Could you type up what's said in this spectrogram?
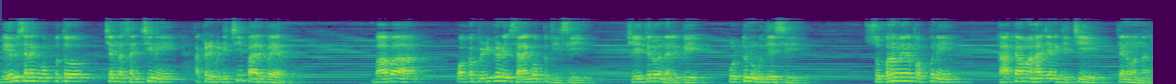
వేరుశనగ పప్పుతో చిన్న సంచిని అక్కడ విడిచి పారిపోయారు. బాబా ఒక పిడికెడు శనగపప్పు తీసి చేతిలో నలిపి పొట్టును ఊదేసి శుభ్రమైన పప్పుని కాకా మహాజనికి ఇచ్చి తినమన్నారు.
